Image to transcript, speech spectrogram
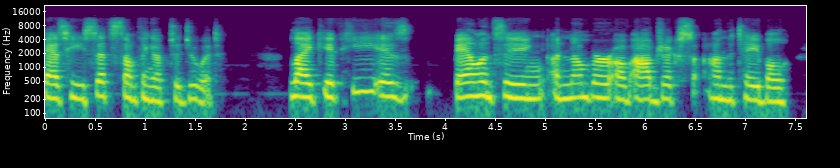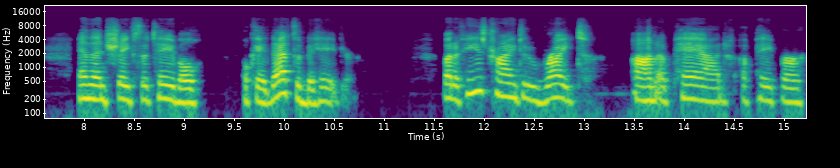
as he sets something up to do it. Like if he is balancing a number of objects on the table and then shakes the table, okay, that's a behavior. But if he's trying to write on a pad of paper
